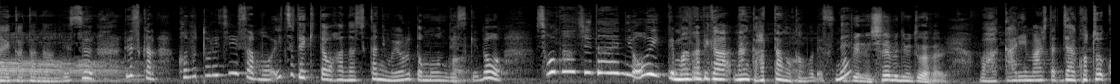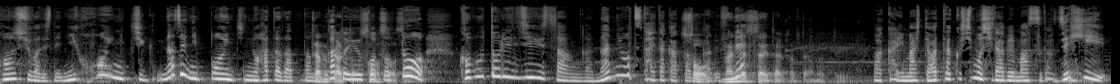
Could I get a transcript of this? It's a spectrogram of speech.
え方なんです。ですから小太りじいさんもいつできたお話かにもよると思うんですけど、はい、その時代において学びが何かあったのかもですね。調べてみてください。わかりました。じゃあこと今週はですね日本一なぜ日本一の旗だったのかということと小太りじいさんが何を伝えたかったのかですね。伝えたかったのっていう。わかりました。私も調べますがぜひ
